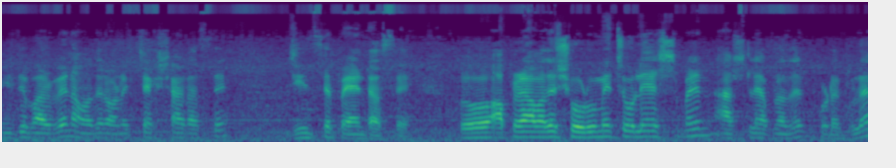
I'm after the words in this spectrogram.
নিতে পারবেন। আমাদের অনেক চেক শার্ট আছে জিন্সের প্যান্ট আছে। তো আপনারা আমাদের শোরুমে চলে আসবেন, আসলে আপনাদের প্রোডাক্টগুলো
